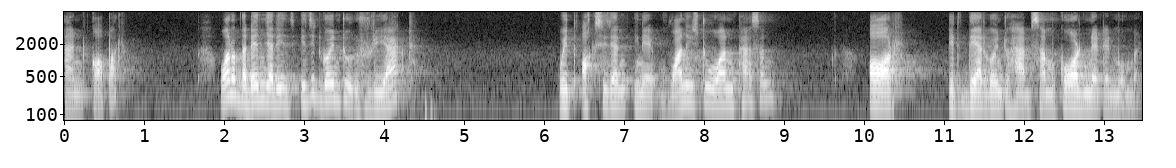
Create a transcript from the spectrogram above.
and copper one of the danger is, is it going to react with oxygen in a 1 is to 1 fashion or it, they are going to have some coordinated movement.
